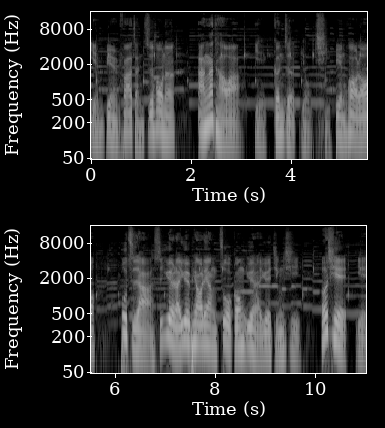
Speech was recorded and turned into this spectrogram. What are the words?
演变发展之后呢，红仔头啊也跟着有起变化喽。不止啊，是越来越漂亮，做工越来越精细，而且也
